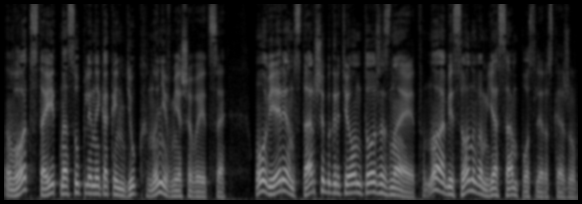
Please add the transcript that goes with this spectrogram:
Вот стоит насупленный, как индюк, но не вмешивается. Уверен, старший Багратион тоже знает, но о Бессоновом я сам после расскажу.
